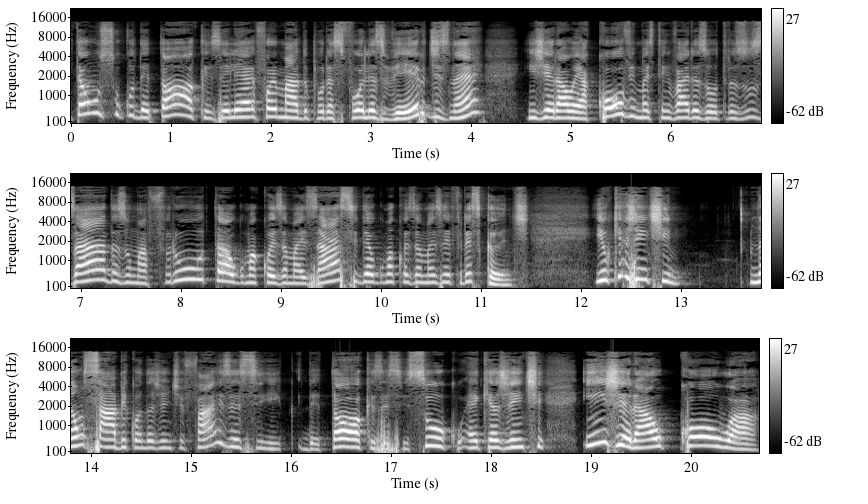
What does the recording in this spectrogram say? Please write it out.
Então, o suco detox, ele é formado por as folhas verdes, né? Em geral é a couve, mas tem várias outras usadas, uma fruta, alguma coisa mais ácida e alguma coisa mais refrescante. E o que a gente não sabe quando a gente faz esse detox, esse suco, é que a gente, em geral, coa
